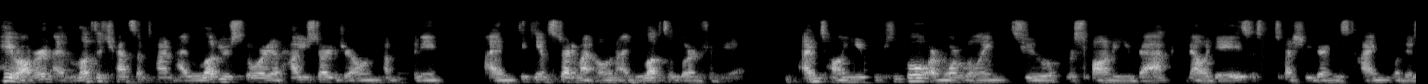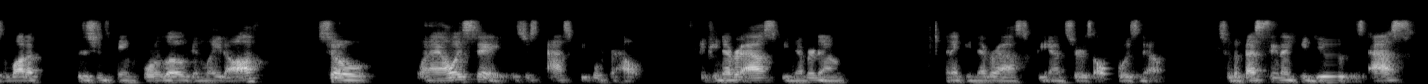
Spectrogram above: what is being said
Hey, Robert, I'd love to chat sometime. I love your story of how you started your own company. I'm thinking of starting my own. I'd love to learn from you. I'm telling you, people are more willing to respond to you back nowadays, especially during these times when there's a lot of positions being furloughed and laid off. So what I always say is just ask people for help. If you never ask, you never know. And if you never ask, the answer is always no. So the best thing that you can do is ask.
